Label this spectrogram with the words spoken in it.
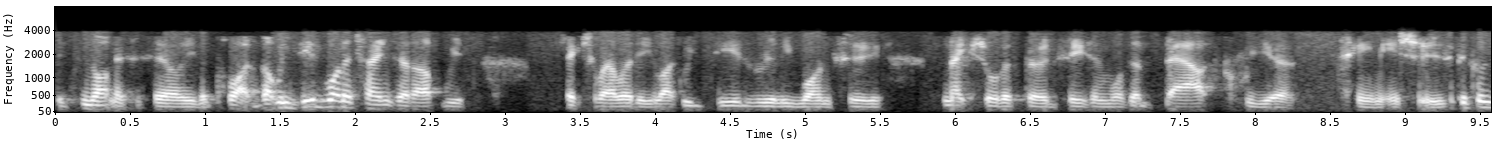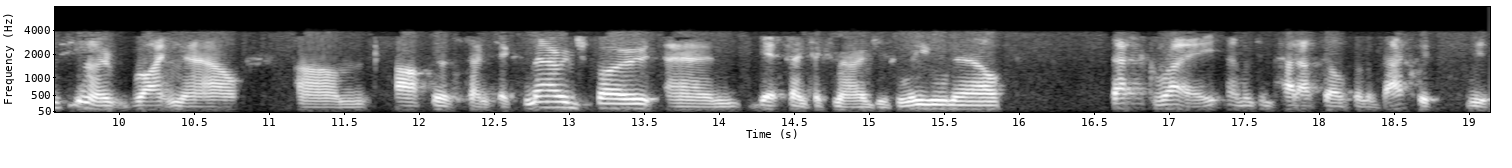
it's not necessarily the plot. But we did want to change that up with sexuality, like we did really want to make sure the third season was about queer teen issues because, you know, right now, um, after same-sex marriage vote and yes, same-sex marriage is legal now, that's great and we can pat ourselves on the back with, with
